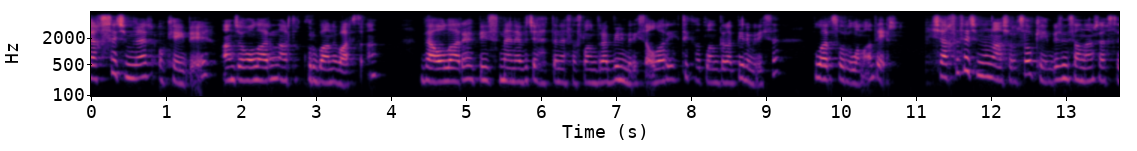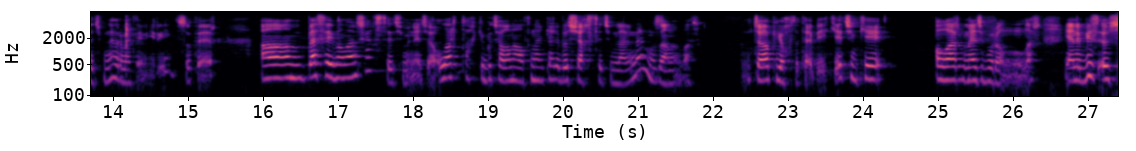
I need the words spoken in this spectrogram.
şəxsi seçimlər okeydir, ancaq onların artıq qurbanı varsa, və onları biz mənəvi cəhətdən əsaslandıra bilmiriksə, onları etik adlandıra bilmiriksə, bunları sorğulamağa dəyər. Şəxsi seçimdən danışırıqsa, okey, biz insanların şəxsi seçiminə hörmət eləyirik. Super. Um, bəs heyvanların şəxsi seçimi necə? Onlar tutaq ki, bıçağın altına gəlib öz şəxsi seçimlərindən mi uzanırlar? Cavab yoxdur təbii ki. Çünki onlar məcbur olurlar. Yəni biz öz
